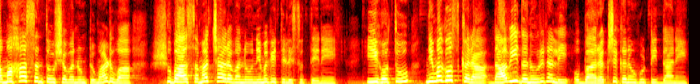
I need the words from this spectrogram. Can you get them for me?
ಮಹಾ ಸಂತೋಷವನ್ನುಂಟು ಮಾಡುವ ಶುಭ ಸಮಾಚಾರವನ್ನು ನಿಮಗೆ ತಿಳಿಸುತ್ತೇನೆ. ಈ ಹೊತ್ತು ನಿಮಗೋಸ್ಕರ ದಾವಿದನೂರಿನಲ್ಲಿ ಒಬ್ಬ ರಕ್ಷಕನು ಹುಟ್ಟಿದ್ದಾನೆ.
